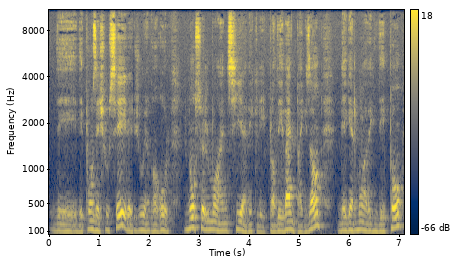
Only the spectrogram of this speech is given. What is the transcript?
des, ponts et chaussées. Il a joué un grand rôle non seulement à Annecy avec les plans des vannes par exemple, mais également avec des ponts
